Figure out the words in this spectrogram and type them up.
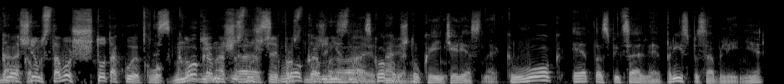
начнем с того, что такое квок. С Многие наши слушатели просто даже не знают. Сквоком штука интересная. Квок – это специальное приспособление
